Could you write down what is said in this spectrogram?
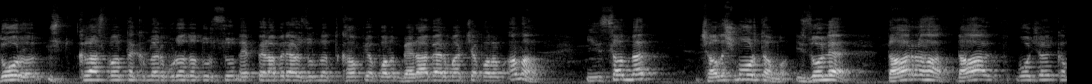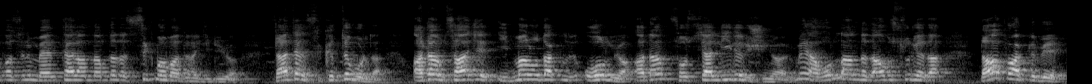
doğru. Üst klasman takımları burada dursun. Hep beraber Erzurum'da kamp yapalım. Beraber maç yapalım. Ama insanlar çalışma ortamı, izole, daha rahat, daha futbolcuların kafasını mental anlamda da sıkmam adına gidiyor. Zaten sıkıntı burada. Adam sadece idman odaklı olmuyor. Adam sosyalliği de düşünüyor. Veya Hollanda'da, Avusturya'da daha farklı bir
